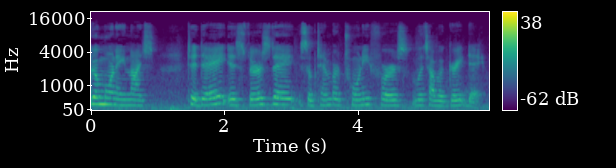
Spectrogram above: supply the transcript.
Good morning, Knights. Today is Thursday, September 21st. Let's have a great day.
